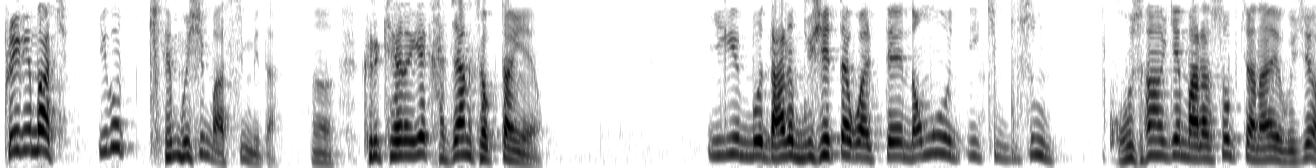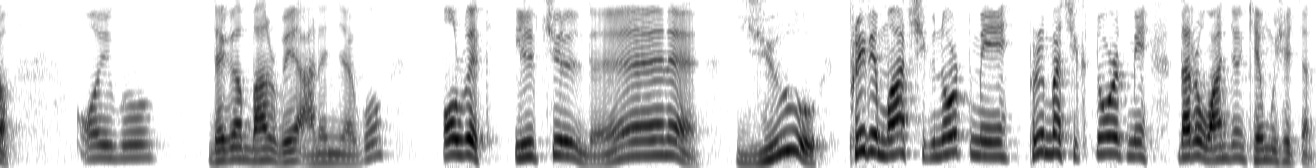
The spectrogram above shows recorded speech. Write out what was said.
pretty much 이거 개무시 맞습니다. 어, 그렇게 하는 게 가장 적당해요. 이게 뭐 나를 무시했다고 할 때 너무 이렇게 무슨 고상하게 말할 수 없잖아요. 그죠? 어이구 내가 말 왜 안 했냐고? all 일주일 내내 you pretty much ignored me, pretty much ignored me. 나를 완전 개무시했잖아.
